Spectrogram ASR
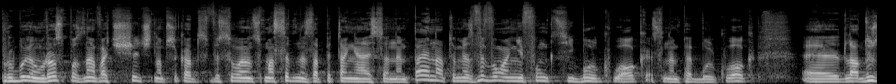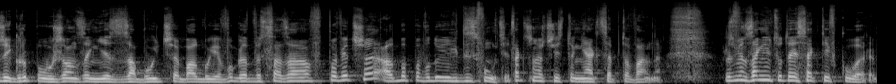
próbują rozpoznawać sieć, na przykład wysyłając masywne zapytania SNMP, natomiast wywołanie funkcji bulk walk, SNMP bulk walk, e, dla dużej grupy urządzeń jest zabójcze, bo albo je w ogóle wysadza w powietrze, albo powoduje ich dysfunkcję. Tak czy inaczej jest to nieakceptowalne. Rozwiązaniem tutaj jest ActiveQR.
